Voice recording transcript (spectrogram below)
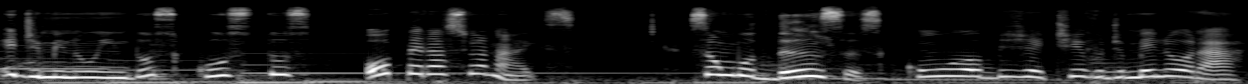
e diminuindo os custos operacionais. São mudanças com o objetivo de melhorar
